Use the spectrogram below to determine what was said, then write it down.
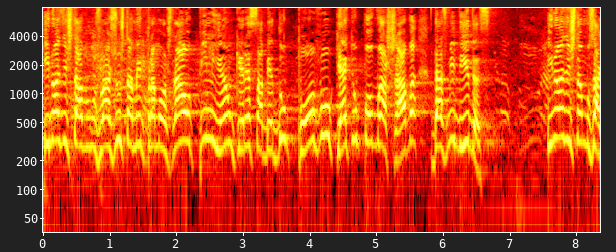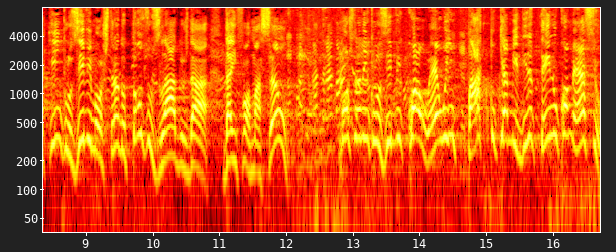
E nós estávamos lá justamente para mostrar a opinião, querer saber do povo o que é que o povo achava das medidas. E nós estamos aqui, inclusive, mostrando todos os lados da, da informação, mostrando, inclusive, qual é o impacto que a medida tem no comércio.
